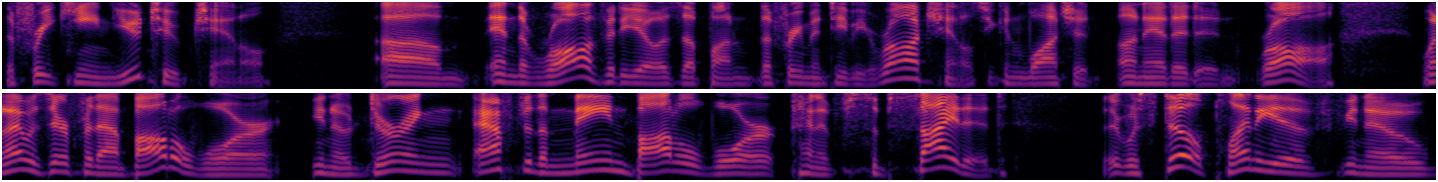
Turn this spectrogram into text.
the free keene youtube channel um, and the raw video is up on the freeman tv raw channel so you can watch it unedited raw when i was there for that bottle war you know during after the main bottle war kind of subsided there was still plenty of you know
